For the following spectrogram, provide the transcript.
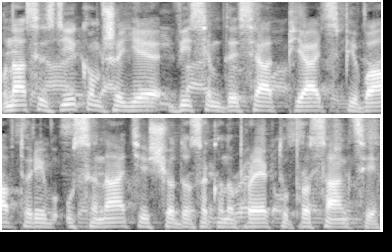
У нас із Діком вже є 85 співавторів у сенаті щодо законопроекту про санкції.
